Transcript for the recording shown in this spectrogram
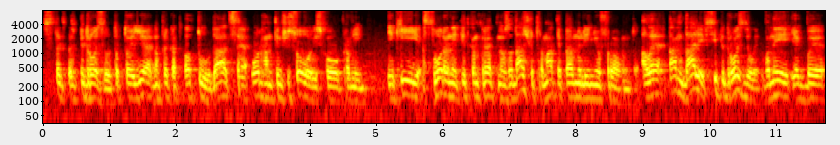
ст- підрозділи. Тобто є, наприклад, ОТУ, да це орган тимчасового військового управління. Який створений під конкретну задачу тримати певну лінію фронту, але там далі всі підрозділи вони якби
